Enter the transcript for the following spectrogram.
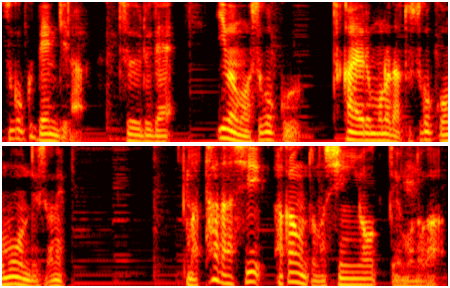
すごく便利なツールで、今もすごく使えるものだとすごく思うんですよね。まあ、ただし、アカウントの信用っていうものが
